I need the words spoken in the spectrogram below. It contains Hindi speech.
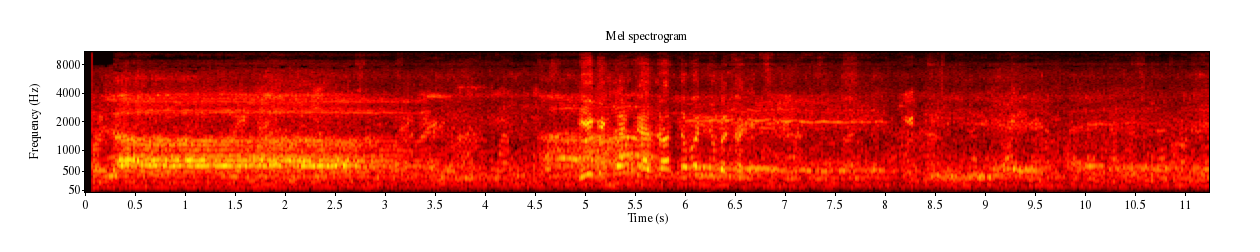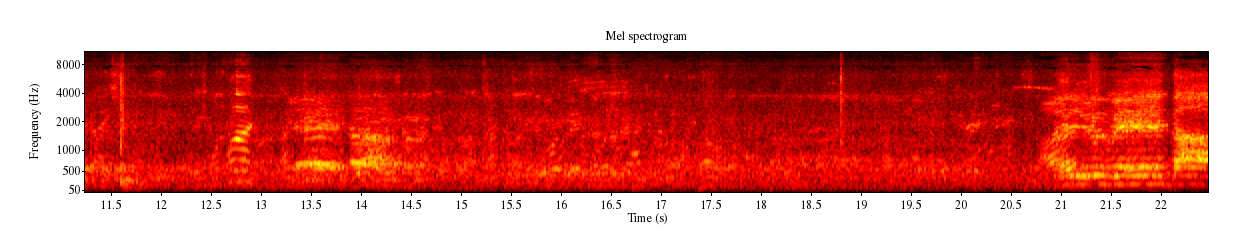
एक एक बार क्या था तब तो तवज्जो बताए अलविदा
